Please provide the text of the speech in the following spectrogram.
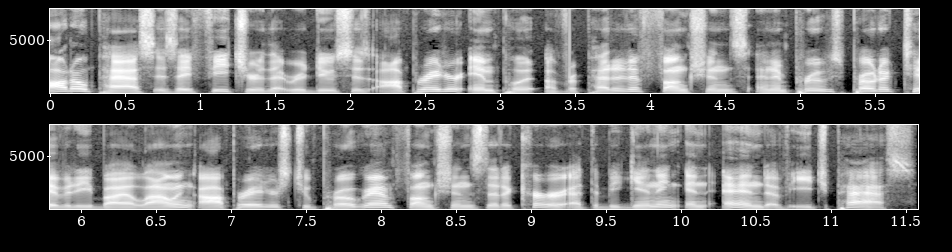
Auto Pass is a feature that reduces operator input of repetitive functions and improves productivity by allowing operators to program functions that occur at the beginning and end of each pass.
